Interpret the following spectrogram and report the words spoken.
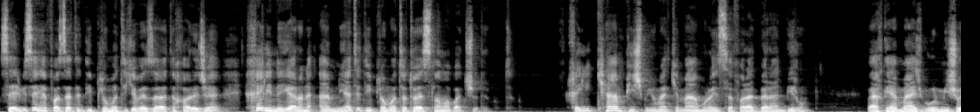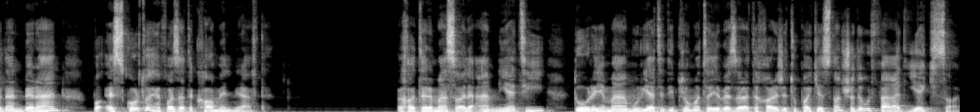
سرویس حفاظت دیپلماتیک وزارت خارجه خیلی نگران امنیت دیپلماتا تو اسلام آباد شده بود. خیلی کم پیش می اومد که مامورای سفارت برن بیرون وقتی هم مجبور می شدن برن با اسکورت و حفاظت کامل می رفتن. به خاطر مسائل امنیتی دوره مأموریت دیپلماتای وزارت خارجه تو پاکستان شده بود فقط یک سال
